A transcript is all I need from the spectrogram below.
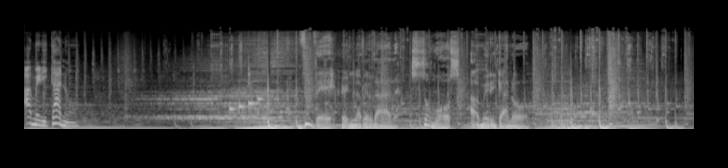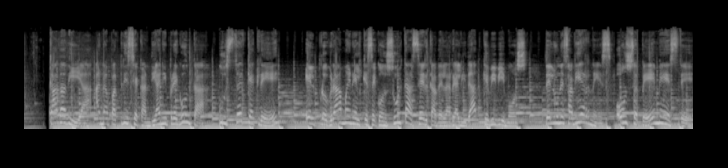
Americano. Vive en la verdad. Somos Americano. Cada día, Ana Patricia Candiani pregunta, ¿usted qué cree? El programa en el que se consulta acerca de la realidad que vivimos de lunes a viernes, 11 pm este,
